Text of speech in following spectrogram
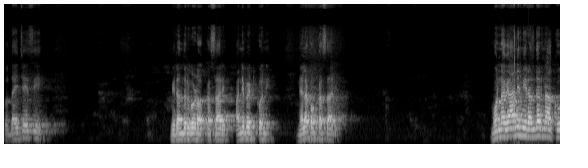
సో దయచేసి మీరందరూ కూడా ఒక్కసారి పని పెట్టుకొని నెలకొక్కసారి. మొన్న కానీ మీరందరు నాకు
